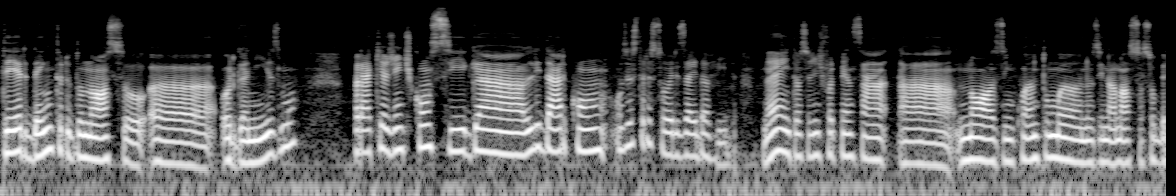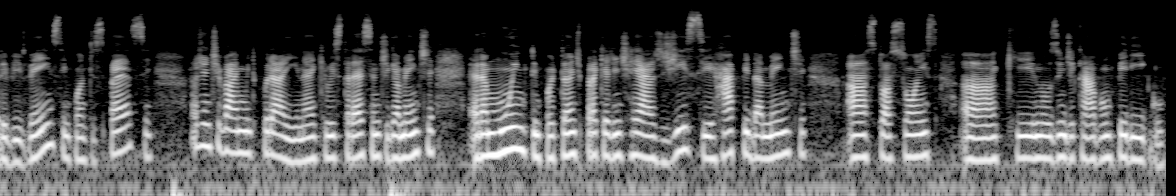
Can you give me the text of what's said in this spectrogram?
ter dentro do nosso organismo para que a gente consiga lidar com os estressores aí da vida, né? Então, se a gente for pensar uh, nós enquanto humanos e na nossa sobrevivência enquanto espécie, a gente vai muito por aí, né? Que o estresse antigamente era muito importante para que a gente reagisse rapidamente a situações uh, que nos indicavam perigo.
